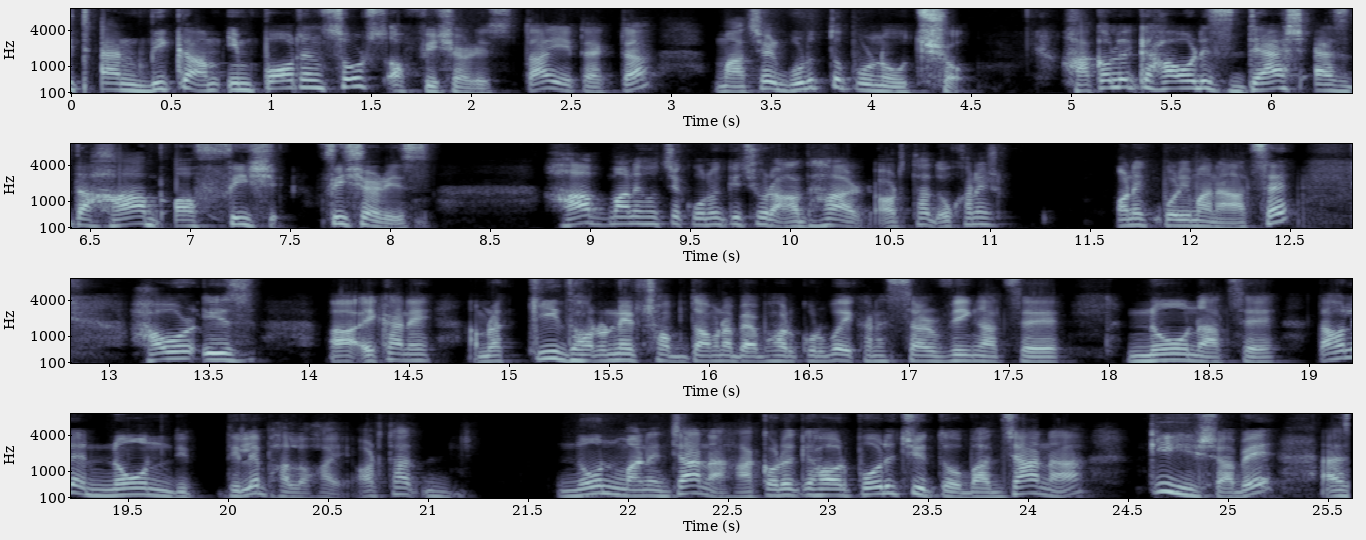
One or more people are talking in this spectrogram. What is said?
it and become important source of fisheries তাই এটা একটা মাছের গুরুত্বপূর্ণ উৎস। Hakaluki Haor is dash as the hub of fish, fisheries. Hub মানে হচ্ছে কোনো কিছুর আধার, অর্থাৎ ওখানে অনেক পরিমাণে আছে। হাওয়ার ইজ এখানে আমরা কি ধরনের শব্দ আমরা ব্যবহার করব? এখানে সার্ভিং আছে, নোন আছে। তাহলে নোন দিলে ভালো হয়। অর্থাৎ নোন মানে জানা হাকরকে হওয়ার পরিচিত বা জানা কি হিসাবে? As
